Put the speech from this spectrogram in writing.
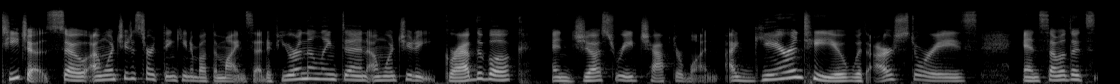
teach us. So I want you to start thinking about the mindset. If you're in the LinkedIn, I want you to grab the book and just read chapter one. I guarantee you, with our stories and some of the t-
